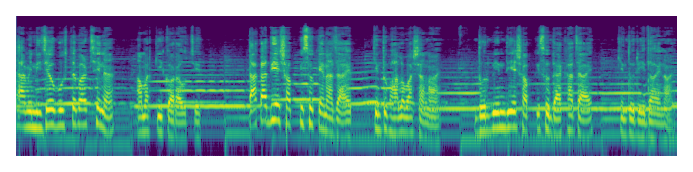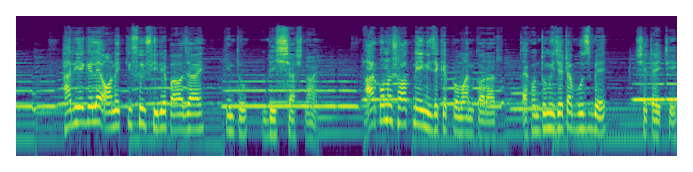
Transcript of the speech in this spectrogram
আমি নিজেও বুঝতে পারছি না, আমার কি করা উচিত। টাকা দিয়ে সবকিছু কেনা যায়, কিন্তু ভালোবাসা নয়। দূরবীন দিয়ে সবকিছু দেখা যায়, কিন্তু হৃদয় নয়। হারিয়ে গেলে অনেক কিছুই ফিরে পাওয়া যায়, কিন্তু বিশ্বাস নয়। আর কোনো শখ নেই নিজেকে প্রমাণ করার। এখন তুমি যেটা বুঝবে, সেটাই ঠিক।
